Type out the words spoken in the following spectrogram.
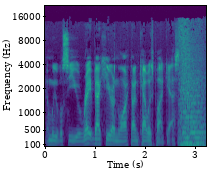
and we will see you right back here on the Locked On Cowboys podcast.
